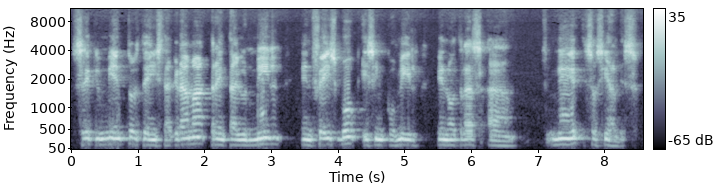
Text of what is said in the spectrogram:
seguimientos de Instagram, 31 mil en Facebook y 5 mil en otras redes sociales.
